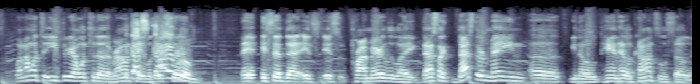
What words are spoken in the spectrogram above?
to when I went to E3, I went to the They round got table. They said, Skyrim. they, they said that it's it's primarily like that's like that's their main uh you know handheld console seller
